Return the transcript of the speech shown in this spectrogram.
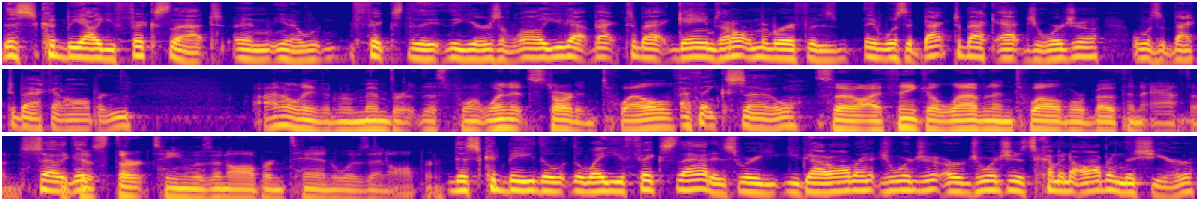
This could be how you fix that, and you know, fix the, the years of well, you got back to back games. I don't remember if it was it was it back to back at Georgia or was it back to back at Auburn. I don't even remember at this point when it started. Twelve. I think so. So I think eleven and twelve were both in Athens. So because thirteen was in Auburn, ten was in Auburn. This could be the the way you fix that is where you, you got Auburn at Georgia or Georgia's coming to Auburn this year,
